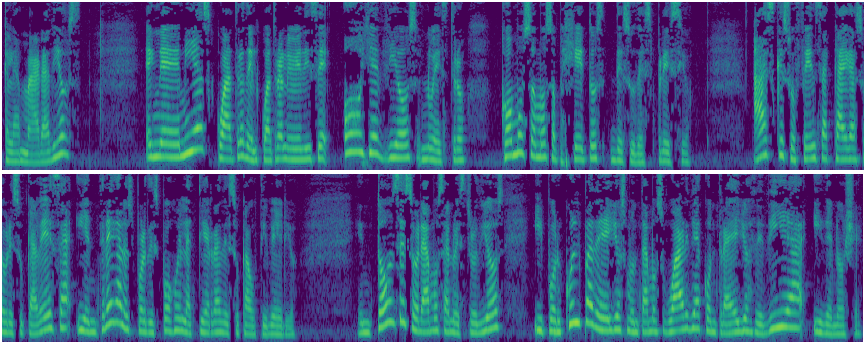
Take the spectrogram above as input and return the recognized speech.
clamar a Dios. En Nehemías 4, del 4 al 9 dice, Oye Dios nuestro, cómo somos objetos de su desprecio. Haz que su ofensa caiga sobre su cabeza y entrégalos por despojo en la tierra de su cautiverio. Entonces oramos a nuestro Dios y por culpa de ellos montamos guardia contra ellos de día y de noche.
